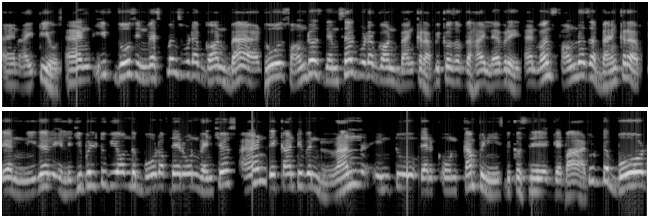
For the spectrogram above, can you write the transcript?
and IPOs. And if those investments would have gone bad, those founders themselves would have gone bankrupt because of the high leverage. And once founders are bankrupt, they are neither eligible to be on the board of their own ventures and they can't even run into their own companies because they get barred. Should the board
